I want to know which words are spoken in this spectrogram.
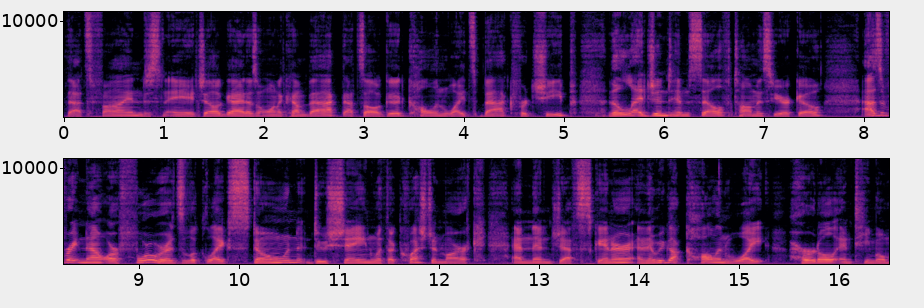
that's fine. Just an AHL guy doesn't want to come back. That's all good. Colin White's back for cheap. The legend himself, Thomas Jurco. As of right now, our forwards look like Stone, Duchene with a question mark, and then Jeff Skinner. And then we got Colin White, Hertl, and Timo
